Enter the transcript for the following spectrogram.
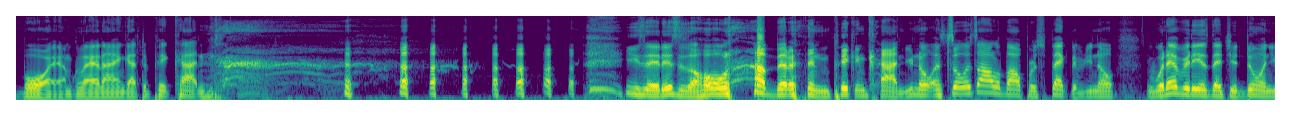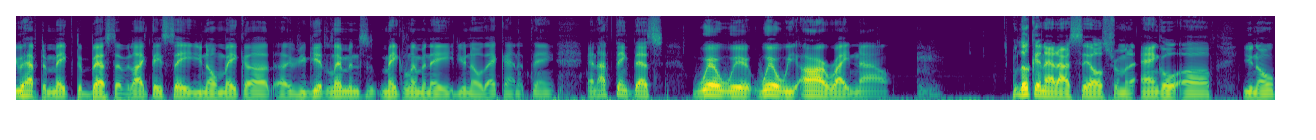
Boy, I'm glad I ain't got to pick cotton. he said this is a whole lot better than picking cotton. You know and so it's all about perspective you know. Whatever it is that you're doing you have to make the best of it. Like they say you know make a uh, if you get lemons make lemonade you know that kind of thing. And i think that's where we're where we are right now looking at ourselves from an angle of you know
